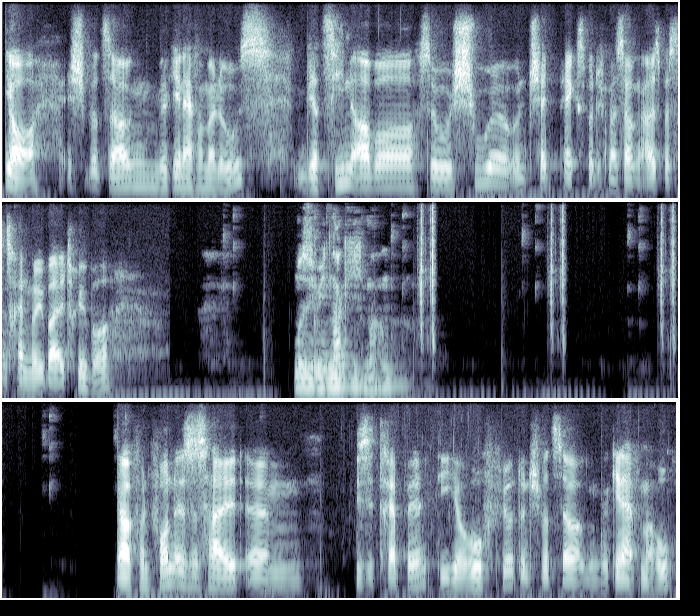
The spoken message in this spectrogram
Ja, ich würde sagen, wir gehen einfach mal los. Wir ziehen aber so Schuhe und Jetpacks, würde ich mal sagen, aus, weil sonst rennen wir überall drüber. Muss ich mich nackig machen? Ja, von vorn ist es halt ähm, diese Treppe, die hier hochführt und ich würde sagen, wir gehen einfach mal hoch.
